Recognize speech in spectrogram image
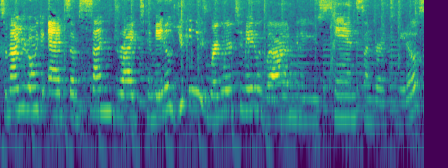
So now you're going to add some sun-dried tomatoes. You can use regular tomatoes, but I'm gonna use canned sun-dried tomatoes.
